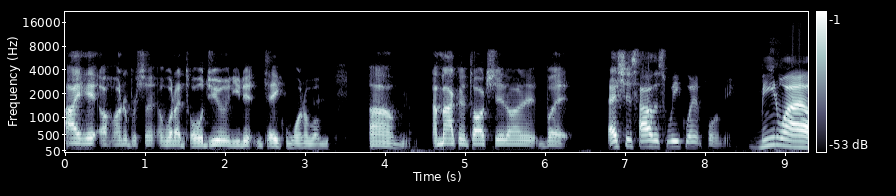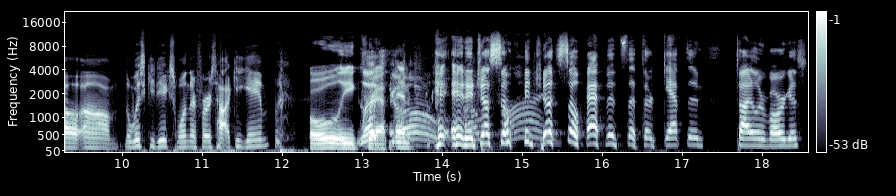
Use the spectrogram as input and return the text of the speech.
I hit 100 percent of what I told you, and you didn't take one of them. Um, I'm not going to talk shit on it, but that's just how this week went for me. meanwhile, um, the Whiskey Deeks won their first hockey game. Holy crap! And and it just so it just so happens that their captain Tyler Vargas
